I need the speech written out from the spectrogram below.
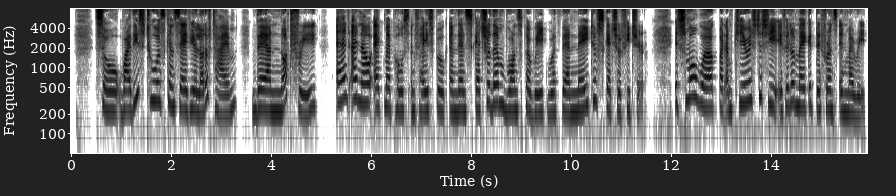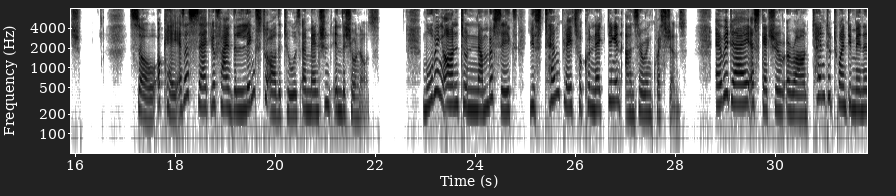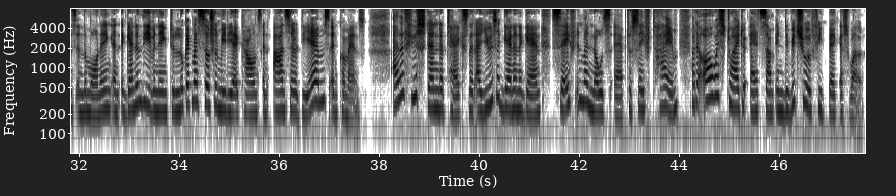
So while these tools can save you a lot of time, they are not free, and I now add my posts in Facebook and then schedule them once per week with their native schedule feature. It's more work, but I'm curious to see if it'll make a difference in my reach. So, okay, as I said, you'll find the links to all the tools I mentioned in the show notes. Moving on to number six, use templates for connecting and answering questions. Every day, I schedule around 10 to 20 minutes in the morning and again in the evening to look at my social media accounts and answer DMs and comments. I have a few standard texts that I use again and again saved in my notes app to save time, but I always try to add some individual feedback as well.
